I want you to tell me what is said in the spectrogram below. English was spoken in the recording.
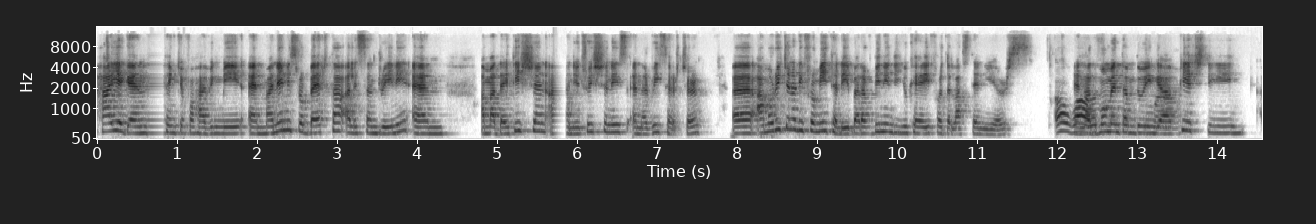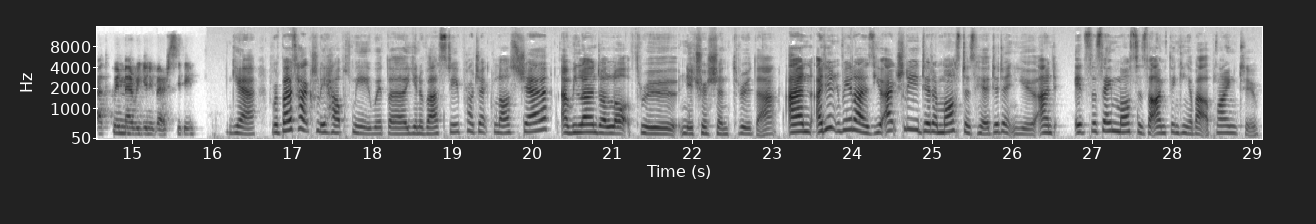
Hi again. Thank you for having me. And my name is Roberta Alessandrini, and I'm a dietitian, a nutritionist, and a researcher. Uh, I'm originally from Italy, but I've been in the UK for the last 10 years. Oh, wow. And at the moment, I'm doing wow. a PhD at Queen Mary University. Yeah, Roberta actually helped me with a university project last year, and we learned a lot through nutrition through that. And I didn't realize you actually did a master's here, didn't you? And it's the same master's that I'm thinking about applying to.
